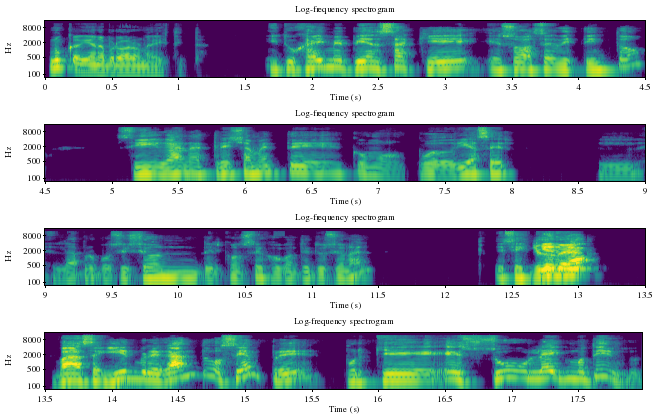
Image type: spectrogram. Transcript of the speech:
Nunca iban a aprobar una distinta. ¿Y tú, Jaime, piensas que eso va a ser distinto si gana estrechamente como podría ser la proposición del Consejo Constitucional? ¿Esa izquierda va a seguir bregando siempre porque es su leitmotiv,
